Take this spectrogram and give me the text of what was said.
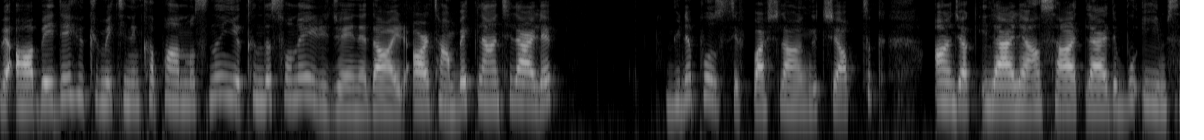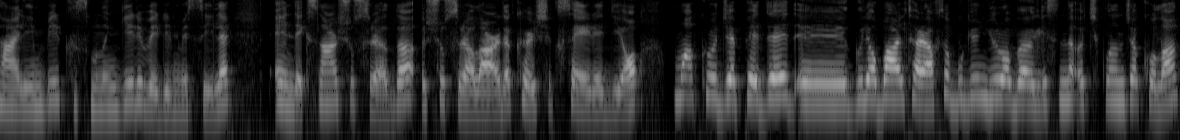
ve ABD hükümetinin kapanmasının yakında sona ereceğine dair artan beklentilerle güne pozitif başlangıç yaptık. Ancak ilerleyen saatlerde bu iyimserliğin bir kısmının geri verilmesiyle endeksler şu sırada şu sıralarda karışık seyrediyor. Makro cephede e, global tarafta bugün Euro bölgesinde açıklanacak olan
